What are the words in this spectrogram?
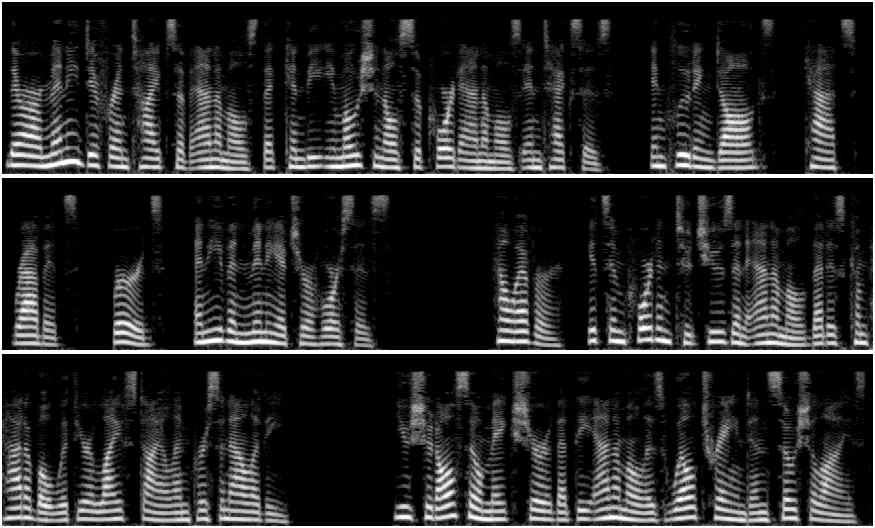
There are many different types of animals that can be emotional support animals in Texas, including dogs, cats, rabbits, birds, and even miniature horses. However, it's important to choose an animal that is compatible with your lifestyle and personality. You should also make sure that the animal is well trained and socialized.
